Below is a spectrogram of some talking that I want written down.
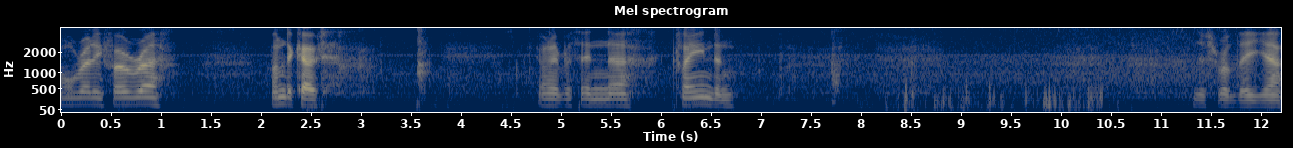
All ready for uh, undercoat got everything uh, cleaned and just rub the uh,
